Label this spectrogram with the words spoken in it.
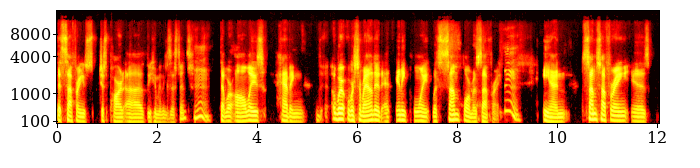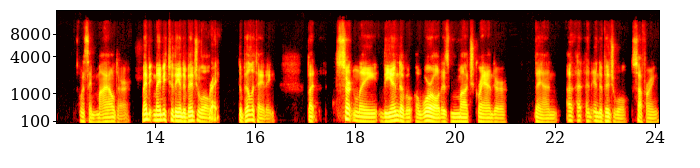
that suffering is just part of the human existence? Hmm. That we're always having, we're, we're surrounded at any point with some form of suffering. Hmm. And some suffering is i want to say milder maybe maybe to the individual right debilitating but certainly the end of a, a world is much grander than a, a, an individual suffering.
